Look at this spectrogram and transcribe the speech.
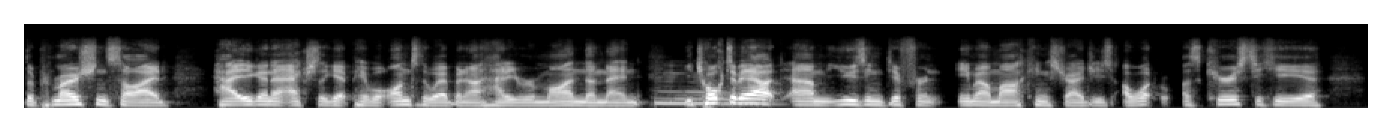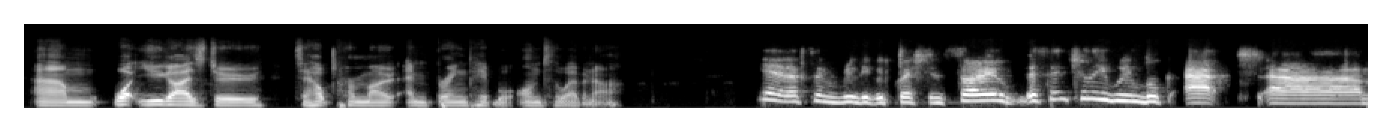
the promotion side how you're going to actually get people onto the webinar how do you remind them and you talked Mm. about um, using different email marketing strategies I, wa- I was curious to hear um, what you guys do to help promote and bring people onto the webinar Yeah, that's a really good question. So essentially, we look at um,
